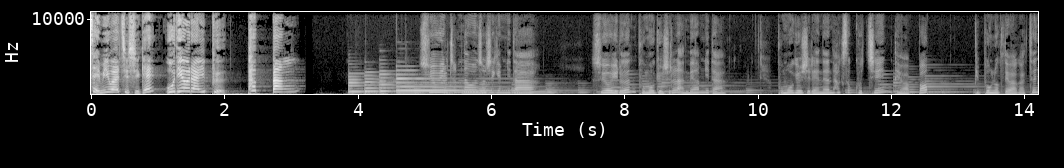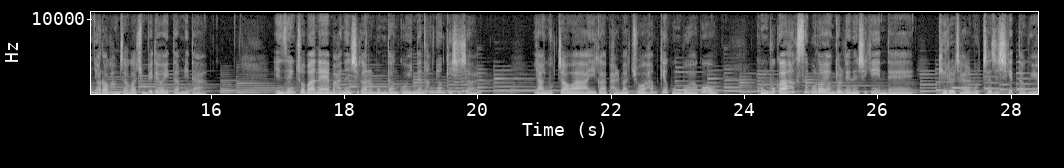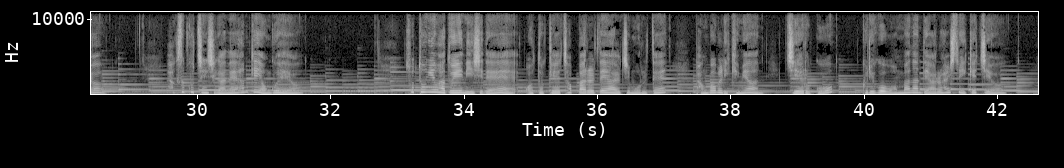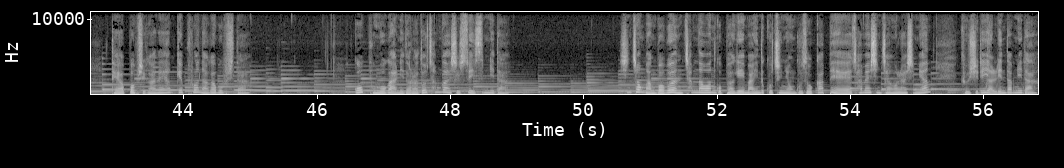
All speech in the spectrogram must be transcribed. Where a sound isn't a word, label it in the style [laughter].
재미와 지식의 오디오 life 팟빵 수요일 참나원 소식입니다. 수요일은 부모 교실을 안내합니다. 부모 교실에는 학습 코칭, 대화법, 비폭력 대화 같은 여러 강좌가 준비되어 있답니다. 인생 초반에 많은 시간을 몸담고 있는 학령기 시절, 양육자와 아이가 발맞추어 함께 공부하고 공부가 학습으로 연결되는 시기인데 길을 잘 못 찾으시겠다고요? 학습 코칭 시간에 함께 연구해요. 소통이 화두인 이 시대에 어떻게 첫 발을 떼야 할지 모를 때 방법을 익히면 지혜롭고 그리고 원만한 대화를 할 수 있겠지요. 대화법 시간에 함께 풀어나가 봅시다. 꼭 부모가 아니더라도 참가하실 수 있습니다. 신청 방법은 참나원 곱하기 마인드 코칭 연구소 카페에 참여 신청을 하시면 교실이 열린답니다.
